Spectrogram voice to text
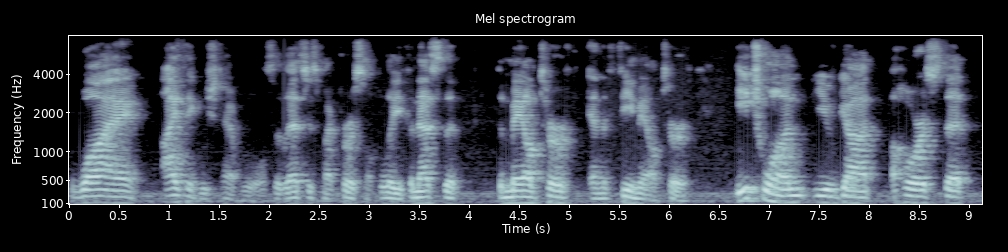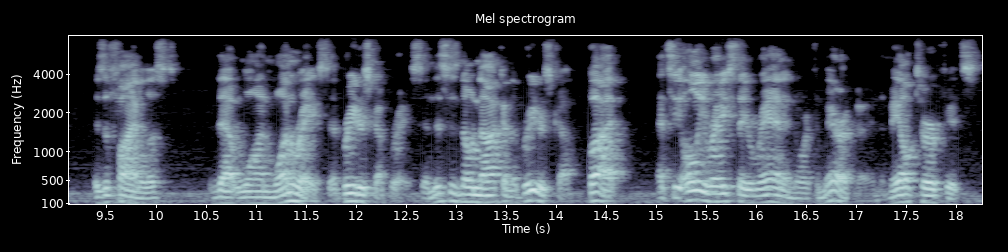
why I think we should have rules. So that's just my personal belief, and that's the the male turf and the female turf. Each one, you've got a horse that is a finalist that won one race, a Breeders' Cup race, and this is no knock on the Breeders' Cup, but that's the only race they ran in North America. In the male turf, it's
